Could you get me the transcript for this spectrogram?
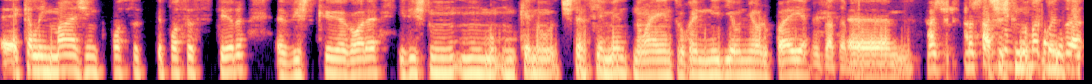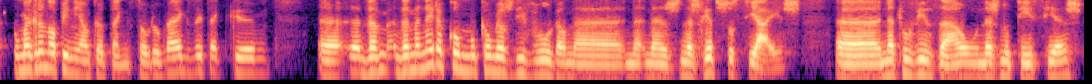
eh, aquela imagem que possa, possa se ter, eh, visto que agora existe um, um, um, pequeno distanciamento, não é, entre o Reino Unido e a União Europeia. Exatamente. Mas, mas sabes, achas que uma coisa, uma grande opinião que eu tenho sobre o Brexit é que da, da, maneira como, como eles divulgam na, na, nas, nas redes sociais, uh, na televisão, nas notícias,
